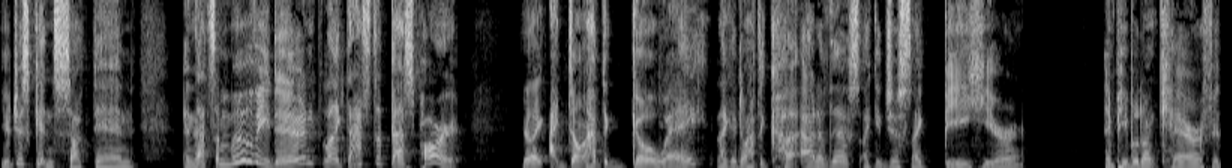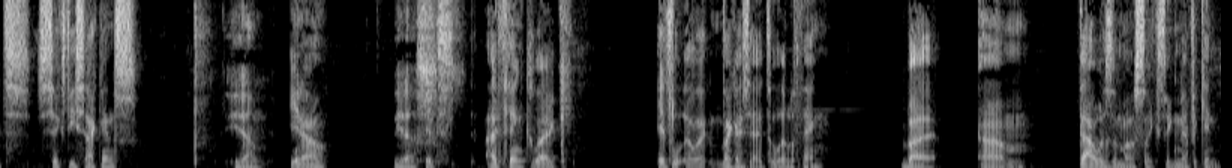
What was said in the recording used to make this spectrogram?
you're just getting sucked in, and that's a movie, dude. Like that's the best part. You're like, I don't have to go away. Like I don't have to cut out of this. I could just like be here and people don't care if it's 60 seconds, yeah, you know? yes. It's I think like it's like like I said it's a little thing. But um that was the most like significant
